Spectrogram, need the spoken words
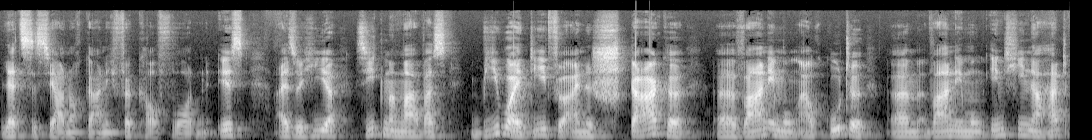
letztes Jahr noch gar nicht verkauft worden ist. Also hier sieht man mal, was BYD für eine starke äh, Wahrnehmung, auch gute ähm, Wahrnehmung in China hat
